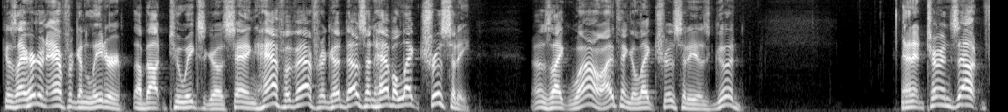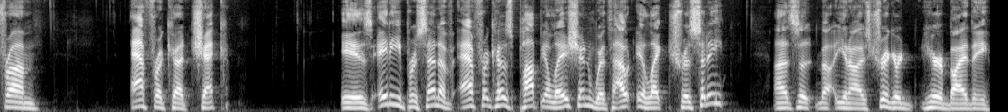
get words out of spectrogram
because I heard an African leader about two weeks ago saying half of Africa doesn't have electricity. I was like, wow, I think electricity is good. And it turns out from Africa Check is 80% of Africa's population without electricity. Uh, so, you know, I was triggered here by the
